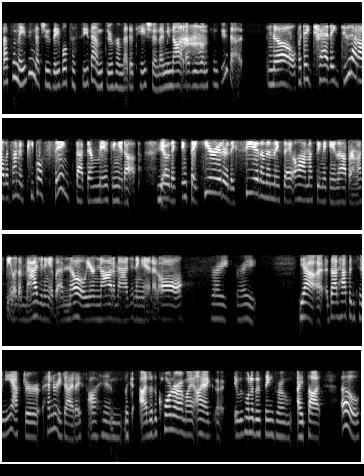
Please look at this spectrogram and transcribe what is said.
That's amazing that she was able to see them through her meditation. I mean, not everyone can do that. No, but they try they do that all the time and people think that they're making it up. Yeah. You know, they think they hear it or they see it and then they say, "Oh, I must be making it up or I must be like imagining it." But no, you're not imagining it at all. Right, right. Yeah, I, that happened to me after Henry died. I saw him like out of the corner of my eye. I, uh, it was one of those things where I thought, "Oh,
